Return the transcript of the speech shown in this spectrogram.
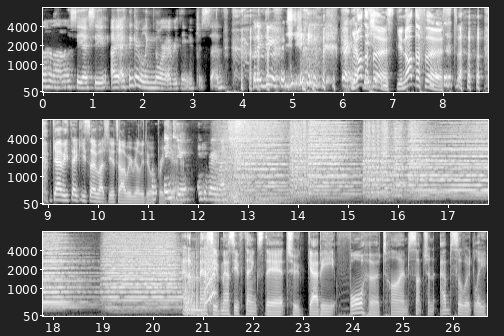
Uh-huh, I see, I see. I, I think I will ignore everything you've just said. But I do appreciate You're not the first. You're not the first. Gabby, thank you so much for your time. We really do appreciate Thank it. you. Thank you very much. And a massive, massive thanks there to Gabby for her time. Such an absolutely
